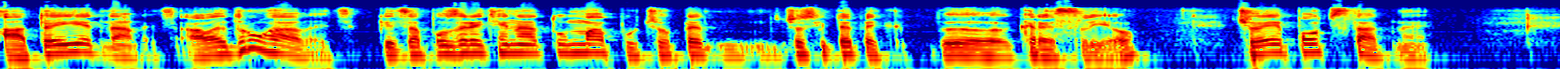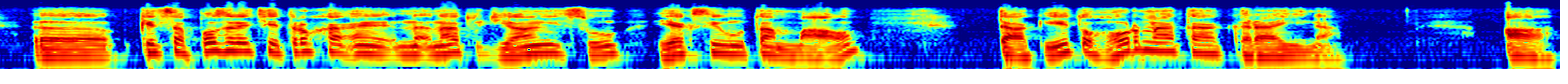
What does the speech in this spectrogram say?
A to je jedna vec. Ale druhá vec, keď sa pozriete na tú mapu, čo, Pe, čo si Pepe uh, kreslil, čo je podstatné, uh, keď sa pozriete trocha na, na tú diálnicu, jak si ju tam mal, tak je to hornatá krajina. A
